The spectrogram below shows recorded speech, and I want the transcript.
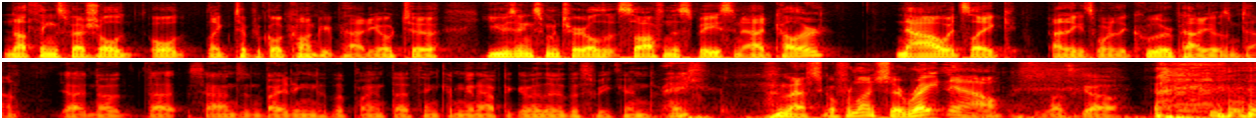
nothing special, old like typical concrete patio to using some materials that soften the space and add color. Now it's like I think it's one of the cooler patios in town. Yeah, no, that sounds inviting to the point that I think I'm gonna have to go there this weekend. Right? We might have to go for lunch there right now. Let's go.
